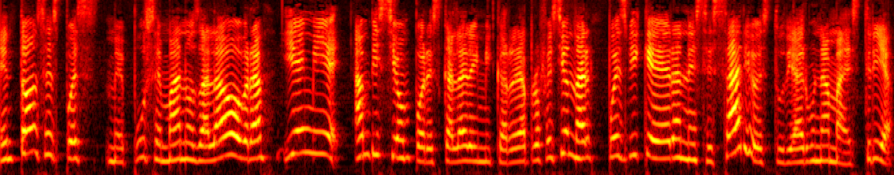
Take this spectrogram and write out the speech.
Entonces, pues me puse manos a la obra y en mi ambición por escalar en mi carrera profesional, pues vi que era necesario estudiar una maestría.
